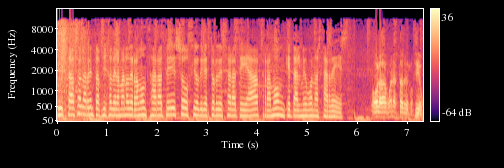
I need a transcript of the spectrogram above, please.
Vistazo a la renta fija de la mano de Ramón Zárate, socio director de Zárate AF. Ramón, ¿qué tal? Muy buenas tardes. Hola, buenas tardes, Rocío.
